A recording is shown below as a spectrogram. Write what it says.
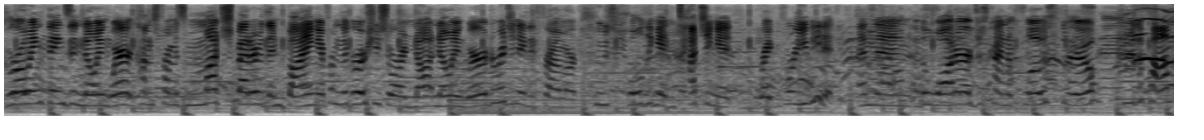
Growing things and knowing where it comes from is much better than buying it from the grocery store and not knowing where it originated from or who's holding it and touching it right before you eat it. And then the water just kind of flows through, through the pump,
